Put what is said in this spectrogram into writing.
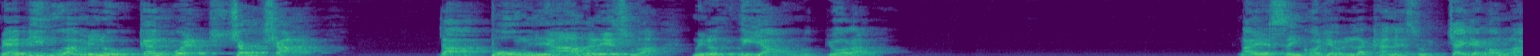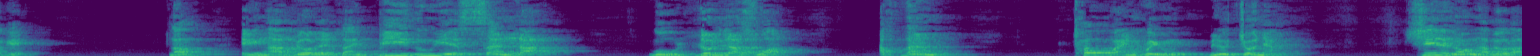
ဘယ်ပြည်သူကမင်းတို့ကန့်ကွက်ရှောက်ချဒါပုံများတယ်လဲဆိုတာမင်းတို့သိရအောင်လို့ပြောတာပါ ငါရဲ့စိန်ခေါ်ချက်ကိုလက်ခံတယ်ဆိုကြိုက်တဲ့ကောင်လာခဲ့နော်အေးငါပြောတဲ့အတိုင်းပြည်သူရဲ့ဆန္ဒကိုလွတ်လပ်စွာအသံထောက်ပိုင်ခွင့်ကိုမင်းတို့ကြောညာရှင်းတယ်နော်ငါပြောတာ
